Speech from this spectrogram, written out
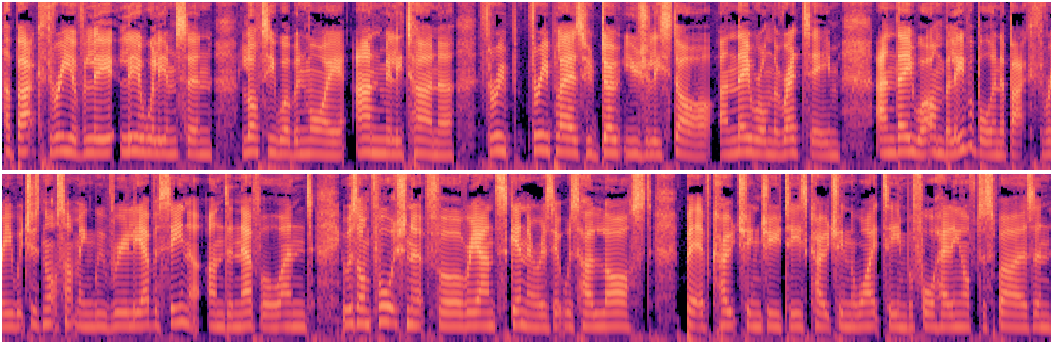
a back three of Le- Leah Williamson, Lotte Wubben-Moy, and Millie Turner, three three players who don't usually start, and they were on the red team, and they were unbelievable in a back three, which is not something we've really ever seen under Neville. And it was unfortunate for Rehanne Skinner as it was her last bit of coaching duties, coaching the white team before heading off to Spurs, and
